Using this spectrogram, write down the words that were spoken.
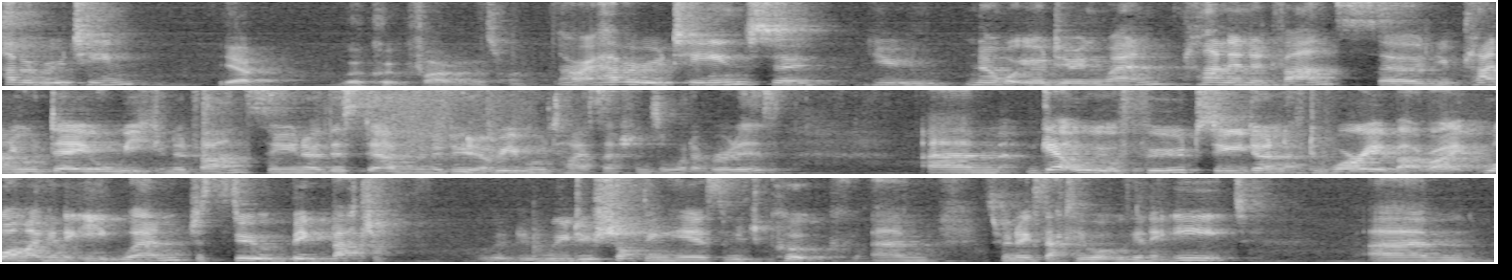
Have a routine. Yep, we're quick fire on this one. All right, have a routine so you know what you're doing when. Plan in advance. So you plan your day or week in advance. So you know this day I'm going to do Yeah. three Muay Thai sessions or whatever it is. Um, get all your food so you don't have to worry about, right, what am I going to eat when? Just do a big batch of, we do shopping here, so we cook, um, so we know exactly what we're going to eat. Um,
